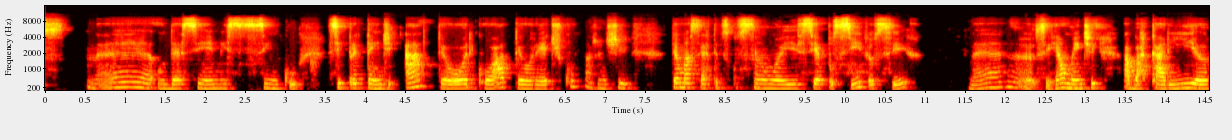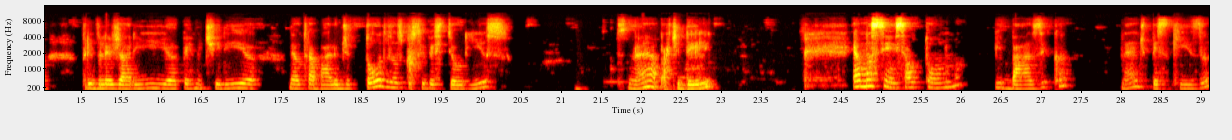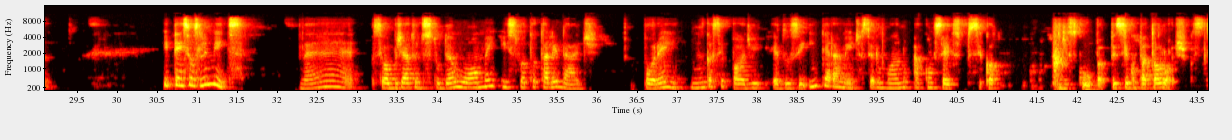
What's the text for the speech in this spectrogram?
né? O DSM-5 se pretende ateórico ou ateorético, a gente tem uma certa discussão aí se é possível ser, né? Se realmente abarcaria privilegiaria, permitiria né, o trabalho de todas as possíveis teorias, né, a partir dele. É uma ciência autônoma e básica, né, de pesquisa, e tem seus limites, né? Seu objeto de estudo é um homem em sua totalidade. Porém, nunca se pode reduzir inteiramente o ser humano a conceitos psico... Desculpa, psicopatológicos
